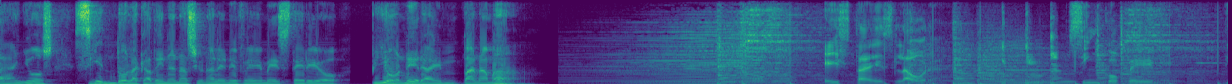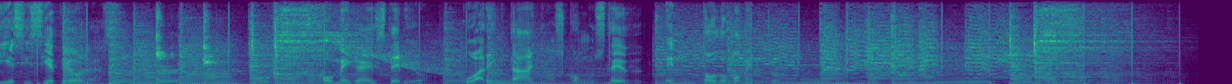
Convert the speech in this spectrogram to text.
40 años siendo la cadena nacional en FM estéreo, pionera en Panamá. Esta es la hora. 5 pm, 17 horas. Omega Estéreo, 40 años con usted en todo momento.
